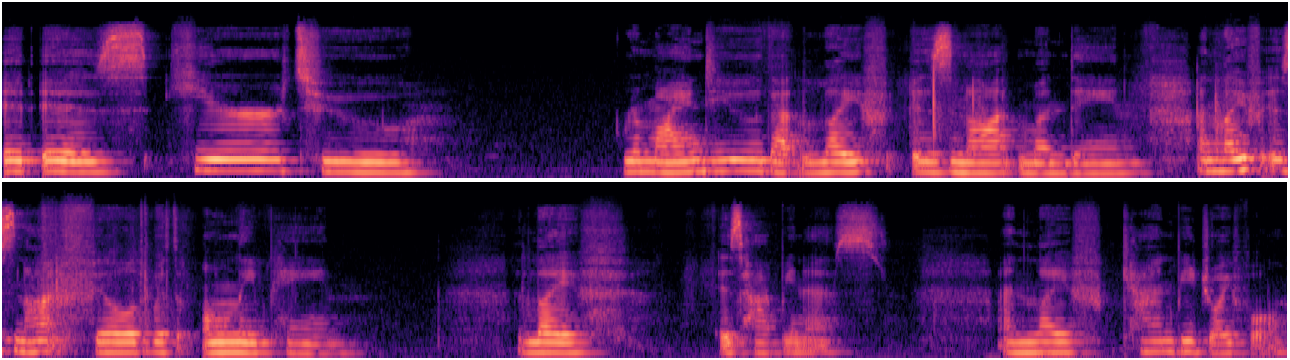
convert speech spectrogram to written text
it is here to remind you that life is not mundane and life is not filled with only pain. Life is happiness and life can be joyful.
